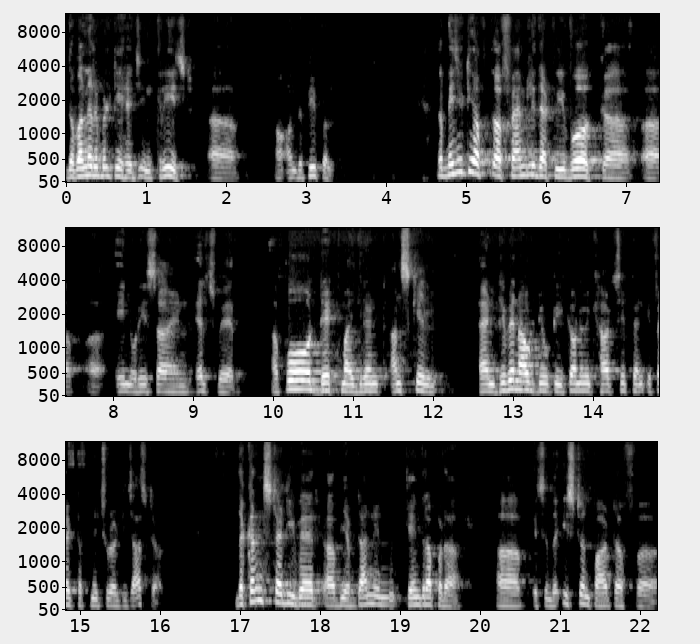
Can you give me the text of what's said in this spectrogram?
the vulnerability has increased uh, on the people. The majority of the family that we work uh, uh in Orissa and elsewhere are poor, debt migrant, unskilled, and driven out due to economic hardship and effect of natural disaster. The current study where uh, we have done in Kendrapada, uh, it's in the eastern part of uh,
